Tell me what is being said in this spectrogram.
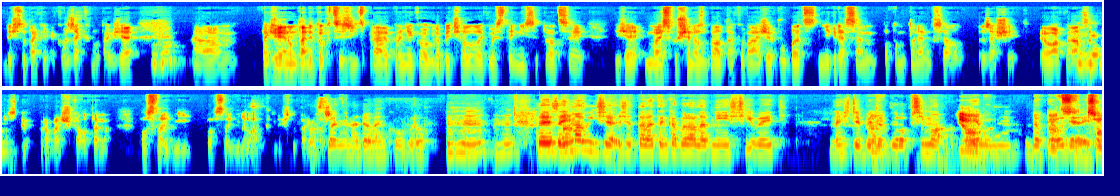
když to tak jako řeknu. Takže um, takže jenom tady to chci říct právě pro někoho, kdo by čelil jako stejné situaci, že moje zkušenost byla taková, že vůbec nikde jsem potom to nemusel řešit. Jo, akorát mm-hmm. jsem mhm. prostě promeškal ten poslední, poslední let, když to tak Poslední let do Vancouveru. Mm-hmm. To je zajímavé, A... že, že ta letenka byla levnější, viď? než kdyby to bylo přímo jo, jenom do Calgary. To, jsou,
